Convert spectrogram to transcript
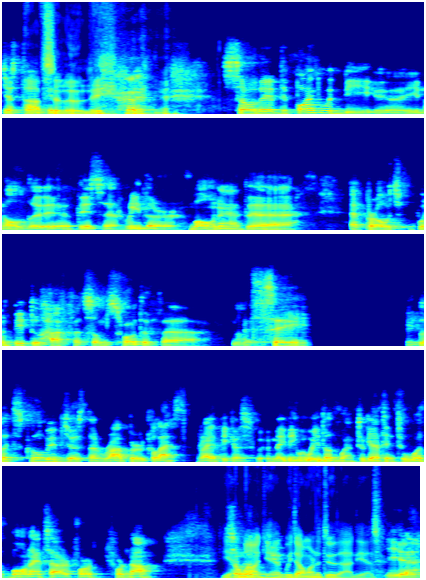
just talking. Absolutely. So the, the point would be uh, in all the, uh, this uh, reader monad uh, approach would be to have some sort of, uh, let's say, let's call it just a wrapper class, right? Because maybe we don't want to get into what monads are for, for now. Yeah, so not yet. You, we don't want to do that yet. Yeah.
